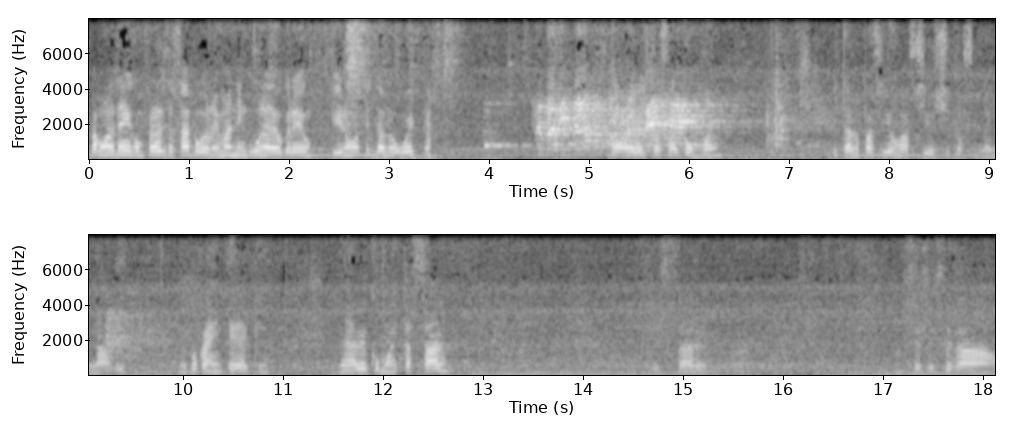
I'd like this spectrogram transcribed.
Vamos a tener que comprar esta sal porque no hay más ninguna, yo creo. Y yo no voy a seguir dando vueltas. Ya a ver esta sal como es. Están los pasillos vacíos, chicas. No hay nadie. Muy poca gente de aquí. Voy a ver cómo es esta sal. Y sal. No sé si será.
